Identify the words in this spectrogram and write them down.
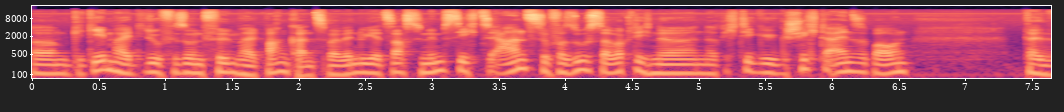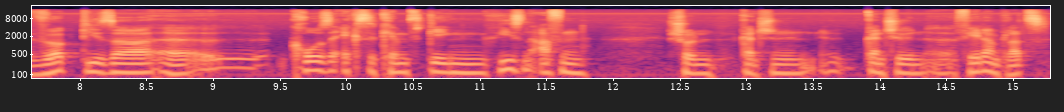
ähm, Gegebenheit, die du für so einen Film halt machen kannst. Weil wenn du jetzt sagst, du nimmst dich zu ernst, du versuchst da wirklich eine, eine richtige Geschichte einzubauen, dann wirkt dieser äh, große Echse kämpft gegen Riesenaffen schon ganz schön, ganz schön äh, fehl am Platz.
